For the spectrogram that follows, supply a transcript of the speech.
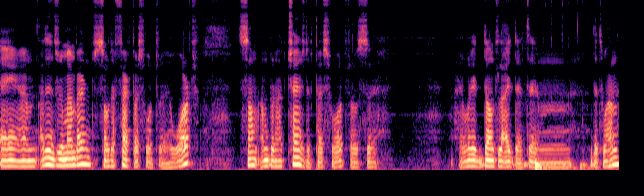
Um, I didn't remember so the third password uh, worked. So I'm gonna change that password because uh, I really don't like that um, that one.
